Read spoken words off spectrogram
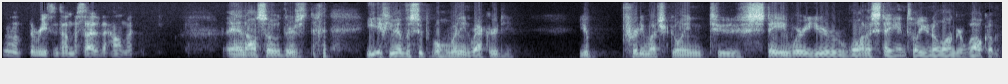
Well, the reason's on the side of the helmet. And also, there's if you have a Super Bowl winning record, you're pretty much going to stay where you want to stay until you're no longer welcome.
